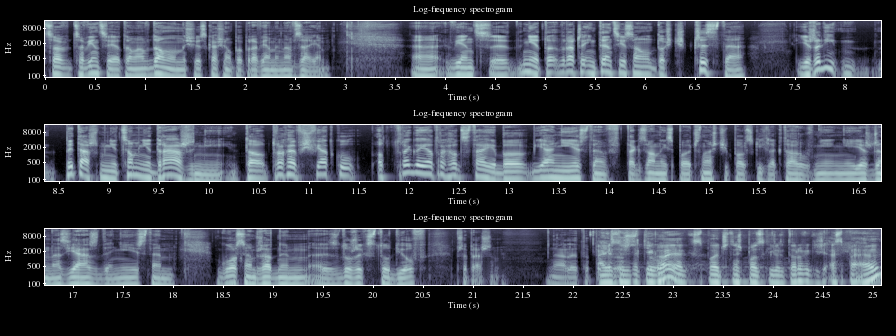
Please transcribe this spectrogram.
Co, co więcej, ja to mam w domu, my się z Kasią poprawiamy nawzajem. E, więc y, nie, to raczej intencje są dość czyste. Jeżeli pytasz mnie, co mnie drażni, to trochę w świadku, od którego ja trochę odstaję, bo ja nie jestem w tak zwanej społeczności polskich lektorów, nie, nie jeżdżę na zjazdy, nie jestem głosem w żadnym e, z dużych studiów. Przepraszam. No, ale to A jest coś takiego jak społeczność polskich lektorów, jakiś SPL?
